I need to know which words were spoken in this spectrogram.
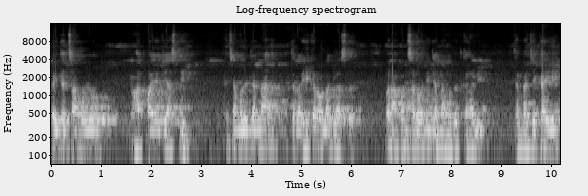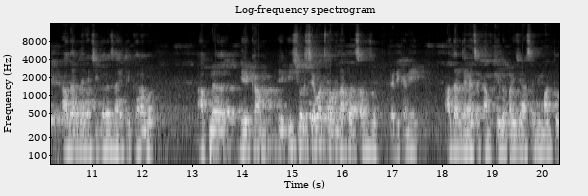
काही त्यांचा अवयव किंवा हातपाय जे असतील त्याच्यामध्ये त्यांना त्याला हे करावं लागलं असतं. पण आपण सर्वांनी त्यांना मदत करावी. त्यांना जे काही आधार देण्याची गरज आहे ते करावं. आपलं हे काम एक ईश्वर सेवाच म्हणून आपण समजू त्या ठिकाणी आधार देण्याचं काम केलं पाहिजे असं मी मानतो.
